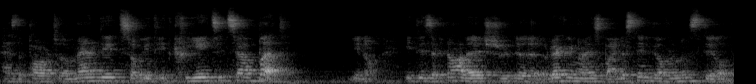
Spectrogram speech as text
has the power to amend it, so it, it creates itself, but, you know, it is acknowledged, uh, recognized by the state government still,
